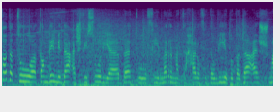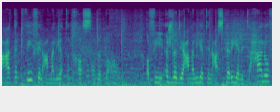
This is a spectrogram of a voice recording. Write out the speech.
قادة تنظيم داعش في سوريا باتوا في مرمى التحالف الدولي ضد داعش مع تكثيف العمليات الخاصة ضدهم. وفي أحدث عملية عسكرية للتحالف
